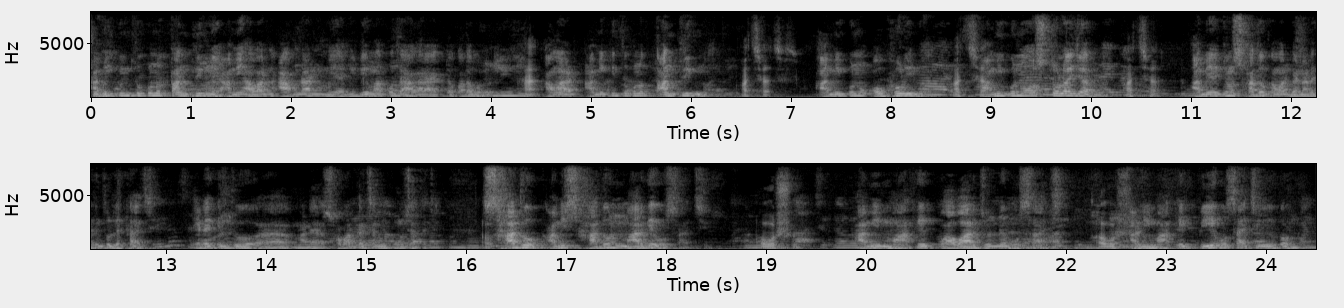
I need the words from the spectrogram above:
আমি কিন্তু কোনো তান্ত্রিক নয়। আমি আবার আপনার ভিডিও মারফতে আগার একটা কথা বলি হ্যাঁ। আমার আমি কিন্তু কোনো তান্ত্রিক নয়। আচ্ছা আচ্ছা। আমি কোনো অঘরী নয়। আচ্ছা। আমি কোনো অস্ট্রোলজার নয়। আচ্ছা। আমি একজন সাধক আমার ব্যানারে কিন্তু লেখা আছে। এটা কিন্তু মানে সবার কাছে আমি পৌঁছাতে চাই। সাধক আমি সাধন মার্গে বসে আছি। অবশ্যই। আমি মাকে পাওয়ার জন্য বসে আছি। অবশ্যই। আমি মাকে পেয়ে বসে আছি এরকম নয়।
